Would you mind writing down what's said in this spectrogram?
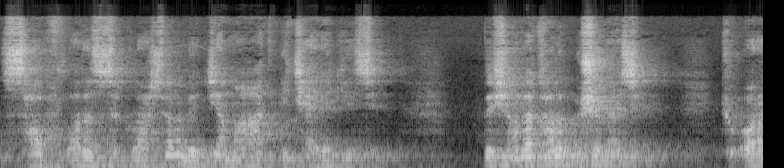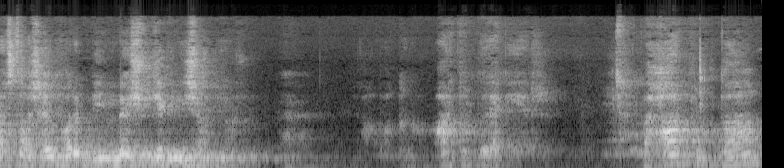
Safları sıklaştırın ve cemaat içeri girsin. Dışarıda kalıp üşümesin. Ki orası da aşağı yukarı 1500 bin alıyor. Ya bakın Harput böyle bir yer. Ve Harput'ta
